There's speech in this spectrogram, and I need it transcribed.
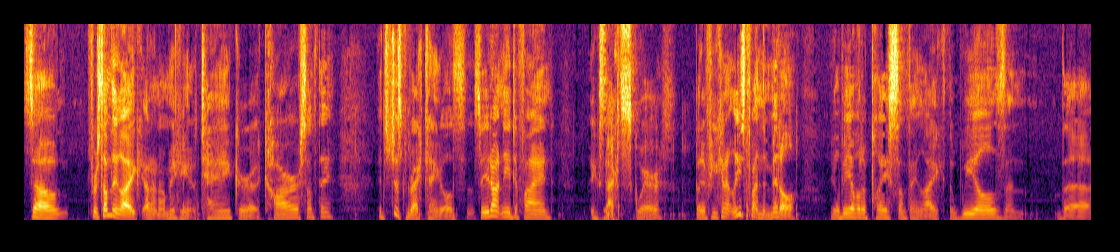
So for something like, I don't know, making a tank or a car or something, it's just rectangles. So you don't need to find exact squares. But if you can at least find the middle, you'll be able to place something like the wheels and the,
